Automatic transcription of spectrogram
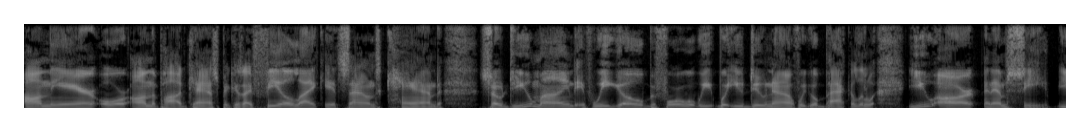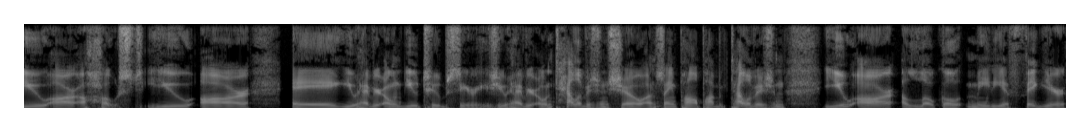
on the air or on the podcast because I feel like it sounds canned. So, do you mind if we go before what we what you do now? If we go back a little, you are an MC, you are a host, you are a you have your own YouTube series, you have your own television show on St. Paul Public Television. You are a local media figure,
